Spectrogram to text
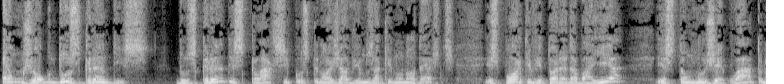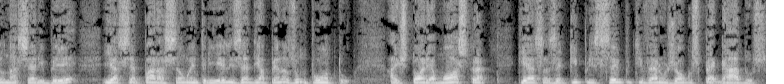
é um jogo dos grandes, dos grandes clássicos que nós já vimos aqui no Nordeste. Esporte Vitória da Bahia estão no G4, na Série B, e a separação entre eles é de apenas um ponto. A história mostra que essas equipes sempre tiveram jogos pegados.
